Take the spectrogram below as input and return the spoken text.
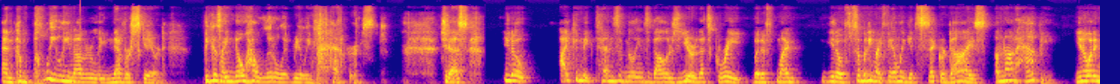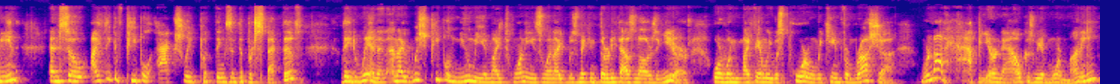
and completely and utterly never scared because I know how little it really matters. Jess, you know, I can make tens of millions of dollars a year. That's great. But if my, you know, if somebody in my family gets sick or dies, I'm not happy. You know what I mean? And so I think if people actually put things into perspective, they'd win. And, and I wish people knew me in my 20s when I was making $30,000 a year or when my family was poor when we came from Russia. We're not happier now because we have more money.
